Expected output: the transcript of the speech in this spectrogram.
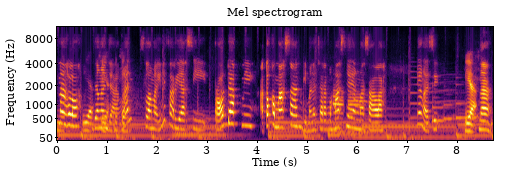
nah loh, iya, jangan-jangan ya, selama ini variasi produk nih atau kemasan, gimana cara ngemasnya yang masalah, ya nggak sih? Iya. Nah,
